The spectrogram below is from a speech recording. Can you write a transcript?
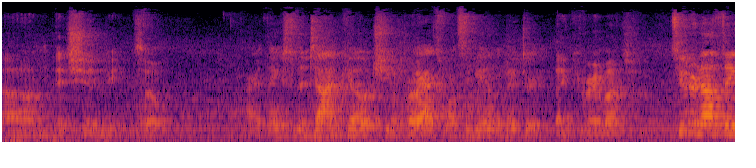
um, it should be. So, all right, thanks for the time, Coach. No Congrats once again on the victory. Thank you very much. Two to nothing.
